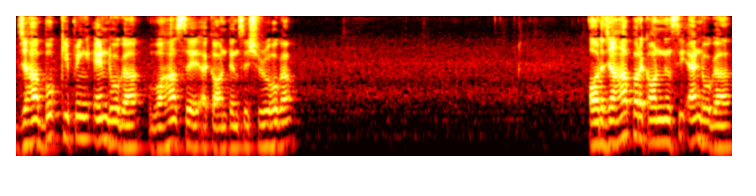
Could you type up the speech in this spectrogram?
जहाँ बुक कीपिंग एंड होगा, वहाँ से अकाउंटेंसी शुरू होगा। और जहाँ पर अकाउंटेंसी एंड होगा,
